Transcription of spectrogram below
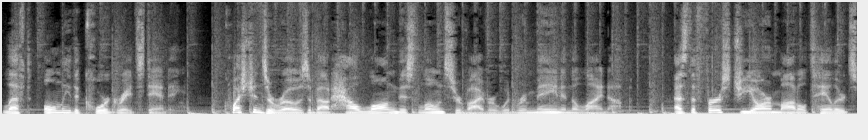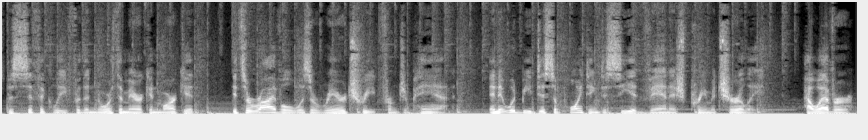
left only the core grade standing. Questions arose about how long this lone survivor would remain in the lineup. As the first GR model tailored specifically for the North American market, its arrival was a rare treat from Japan, and it would be disappointing to see it vanish prematurely. However,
